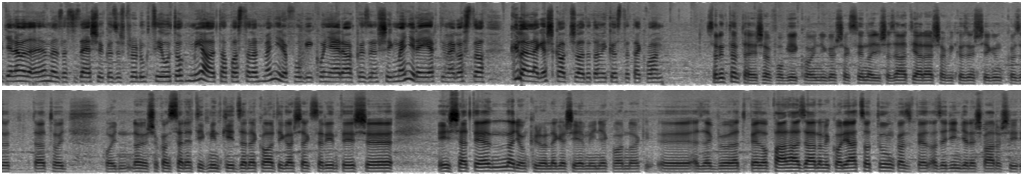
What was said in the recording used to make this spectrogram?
Ugye nem, nem ez lesz az első közös produkciótok. Mi a tapasztalat, mennyire fogékony erre a közönség, mennyire érti meg azt a különleges kapcsolatot, ami köztetek van? Szerintem teljesen fogékony, igazság szerint nagy is az átjárás a mi közönségünk között, tehát hogy, hogy nagyon sokan szeretik mindkét zenekart igazság szerint, és és hát ilyen nagyon különleges élmények vannak ezekből. Hát például Pálházán, amikor játszottunk, az, az egy ingyenes városi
